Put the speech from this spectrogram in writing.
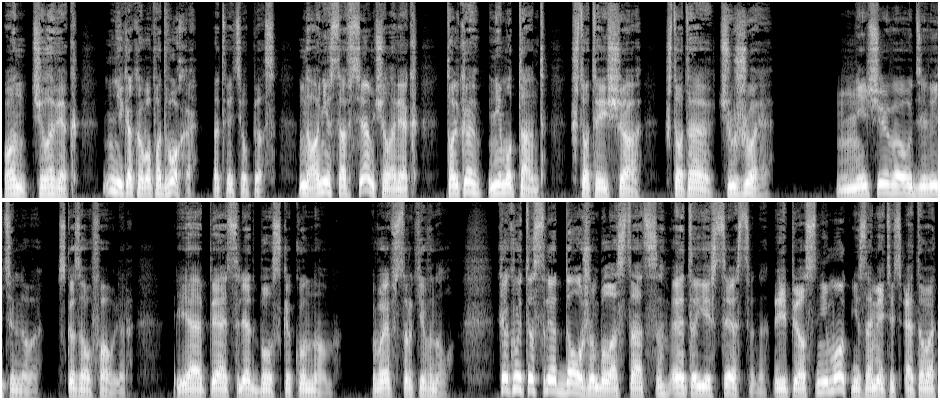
«Он человек. Никакого подвоха», — ответил пес. «Но не совсем человек, только не мутант. Что-то еще, что-то чужое». «Ничего удивительного», — сказал Фаулер. «Я пять лет был скакуном». Вебстер кивнул. «Какой-то след должен был остаться, это естественно, и пес не мог не заметить этого.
